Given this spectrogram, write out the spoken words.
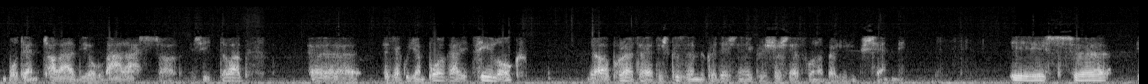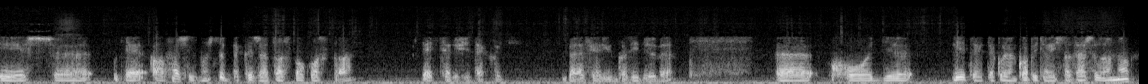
modern családi jog vállással, és így tovább. Ezek ugyan polgári célok, de a proletariátus közleműködés nélkül sose lett volna belőlük semmi. És, és ugye a fasizmus többek között azt okozta, egyszerűsítek, hogy beleférjünk az időbe, hogy létrejöttek olyan kapitalista társadalmak,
